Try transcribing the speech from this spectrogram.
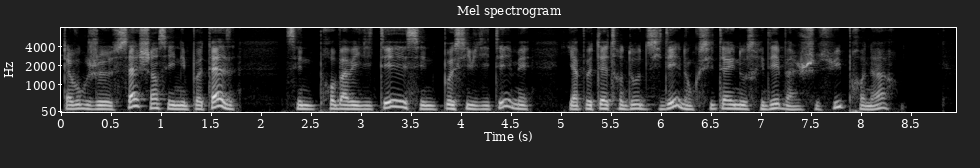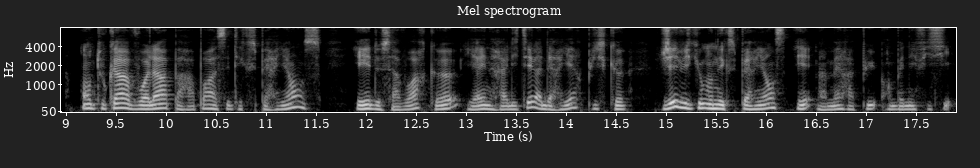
t'avoue que je sèche, hein, c'est une hypothèse, c'est une probabilité, c'est une possibilité, mais il y a peut-être d'autres idées. Donc, si tu as une autre idée, ben, je suis preneur. En tout cas, voilà par rapport à cette expérience et de savoir qu'il y a une réalité là derrière puisque j'ai vécu mon expérience et ma mère a pu en bénéficier.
